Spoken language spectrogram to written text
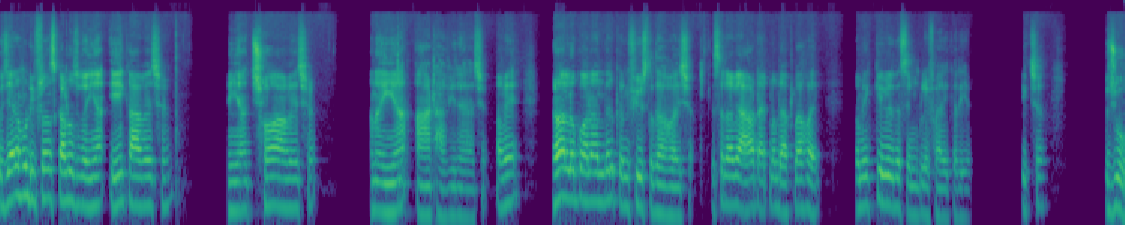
તો જ્યારે હું ડિફરન્સ કાઢું છું તો અહીંયા એક આવે છે, અહીંયા છ આવે છે અને અહીંયા આઠ આવી રહ્યા છે. હવે ઘણા લોકો આના અંદર કન્ફ્યુઝ થતા હોય છે કે, સર, હવે આવા ટાઈપના દાખલા હોય તો અમે કેવી રીતે સિમ્પ્લિફાય કરીએ? ઠીક છે? જુઓ,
